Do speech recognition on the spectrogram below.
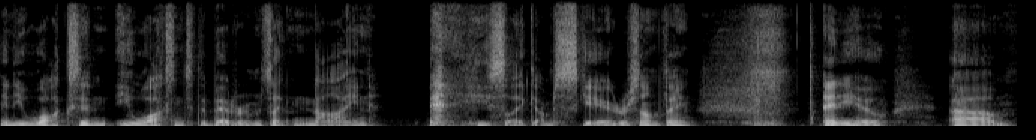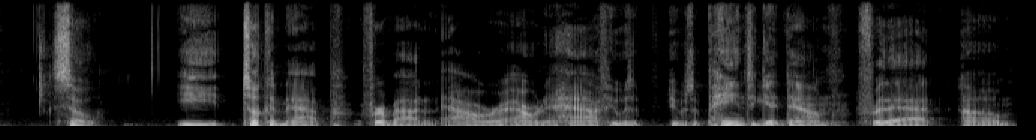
and he walks in. He walks into the bedroom. It's like nine. He's like, I'm scared or something. Anywho, um, so he took a nap for about an hour, hour and a half. He was it was a pain to get down for that. Um,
